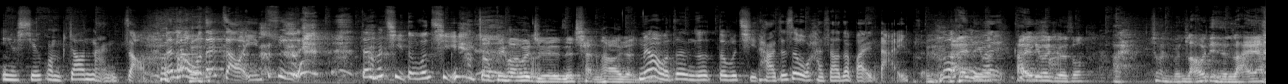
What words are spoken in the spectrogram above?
你的血管比较难找，那让我再找一次，对不起，对不起。这样病患会觉得你在抢他的人，没有，我真的就对不起他，就是我还是要再帮你打一针。如果是你们他一定会，，他一定会觉得，得说，哎，叫你们老一点的来啊。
